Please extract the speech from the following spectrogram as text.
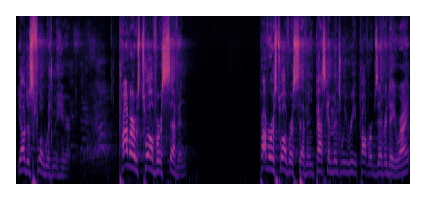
Y'all just flow with me here. Proverbs 12, verse 7. Proverbs 12, verse 7. Pastor mentioned we read Proverbs every day, right?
